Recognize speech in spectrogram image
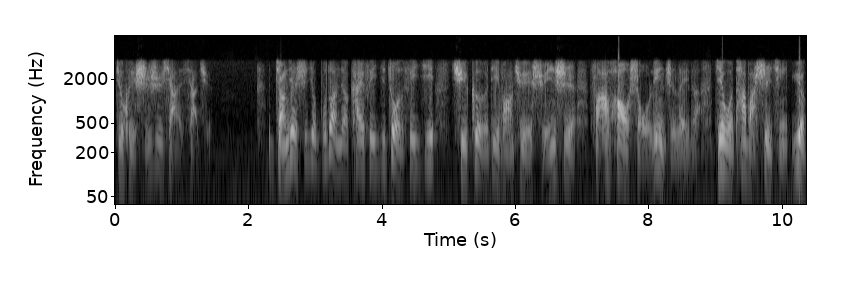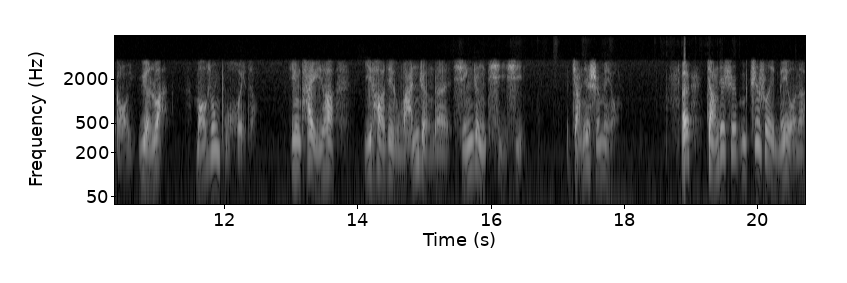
就可以实施下下去。蒋介石就不断的要开飞机，坐着飞机去各个地方去巡视、发号手令之类的。结果他把事情越搞越乱。毛泽东不会的，因为他有一套一套这个完整的行政体系，蒋介石没有。而蒋介石之所以没有呢，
